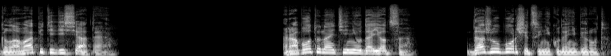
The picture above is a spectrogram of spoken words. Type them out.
Глава 50. Работу найти не удается. Даже уборщицы никуда не берут.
